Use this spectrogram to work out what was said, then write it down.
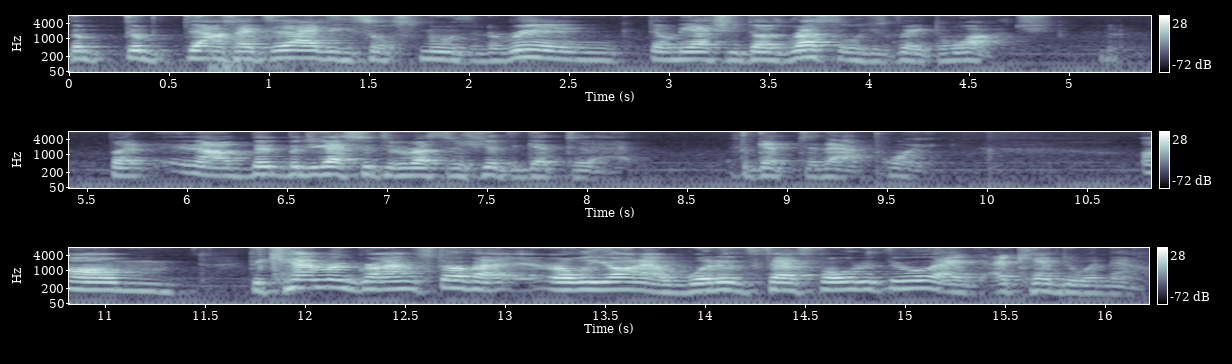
The the downside to that, he's so smooth in the ring. Then when he actually does wrestle, he's great to watch. But you know, but, but you got to sit through the rest of the shit to get to that, to get to that point. Um, the Cameron Grimes stuff I, early on, I would have fast forwarded through. I I can't do it now.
